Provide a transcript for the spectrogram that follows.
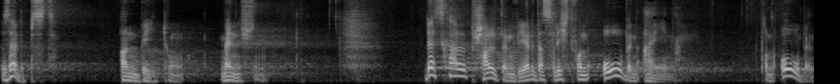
selbst Anbetung Menschen. Deshalb schalten wir das Licht von oben ein. Von oben.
